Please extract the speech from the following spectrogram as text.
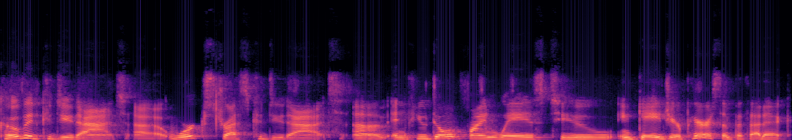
COVID could do that. Uh, work stress could do that. Um, and if you don't find ways to engage your parasympathetic,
